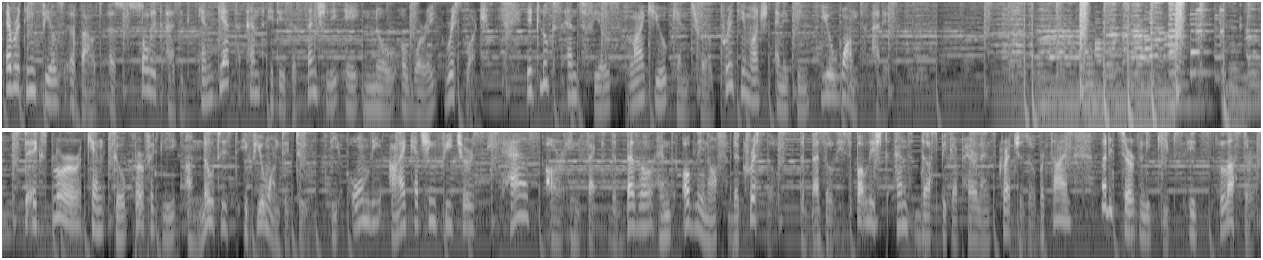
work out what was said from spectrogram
Everything feels about as solid as it can get and it is essentially a no-worry wristwatch. It looks and feels like you can throw pretty much anything you want at it. Explorer can go perfectly unnoticed if you want it to. The only eye-catching features it has are in fact the bezel and oddly enough the crystal. The bezel is polished and does pick up hairline scratches over time, but it certainly keeps its luster.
